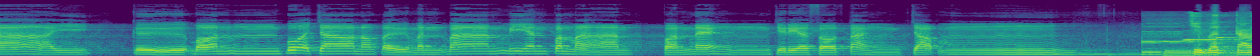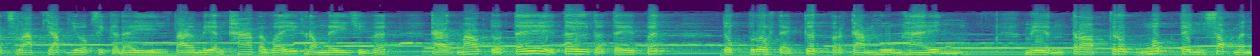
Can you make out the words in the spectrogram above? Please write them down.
ឡាយ គឺបនពួកចោនាំទៅមិនបានមានប៉ុន្មានប៉ុណ្ណេះជារាសោតាំងចាប់ជីវិតកើតស្លាប់ចាប់យកសេចក្តីតើមានខាតអ្វីក្នុងនៃជីវិត កើតមកទទេទៅទទេពិតទុកព្រោះតែគិតប្រកាន់ហួងហែង មានទ្របគ្រប់មុខទិញសពមិន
